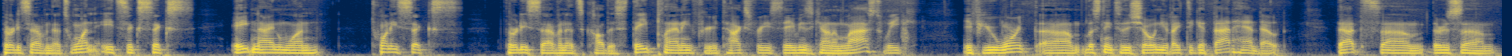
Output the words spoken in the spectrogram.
37. That's 1 866 891 2637. It's called estate planning for your tax free savings account. And last week, if you weren't um, listening to the show and you'd like to get that handout, that's um, there's um,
